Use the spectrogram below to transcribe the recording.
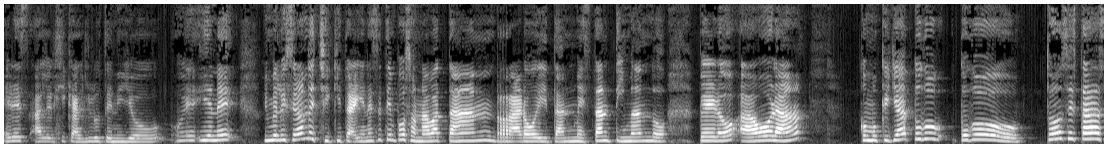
eres alérgica al gluten. Y yo, y, en e, y me lo hicieron de chiquita. Y en ese tiempo sonaba tan raro y tan, me están timando. Pero ahora, como que ya todo, todo, todos estos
